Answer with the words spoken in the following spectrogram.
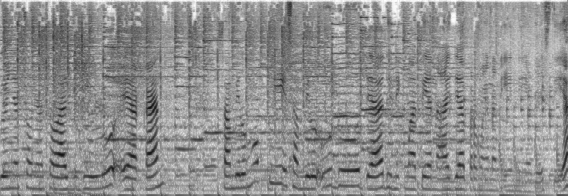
Gue nyocol-nyocol lagi dulu ya kan? Sambil ngopi sambil udut ya dinikmatin aja permainan ini ya guys ya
